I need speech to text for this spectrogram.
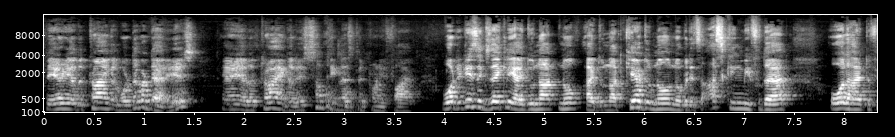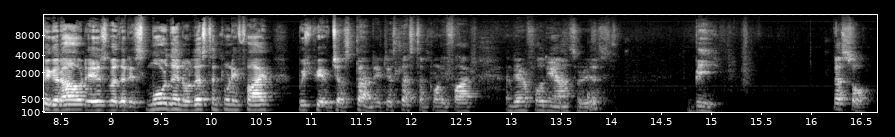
the area of the triangle, whatever that is, area of the triangle is something less than 25. What it is exactly, I do not know. I do not care to know. Nobody's asking me for that. All I had to figure out is whether it's more than or less than 25, which we have just done. It is less than 25, and therefore the answer is B. That's all.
